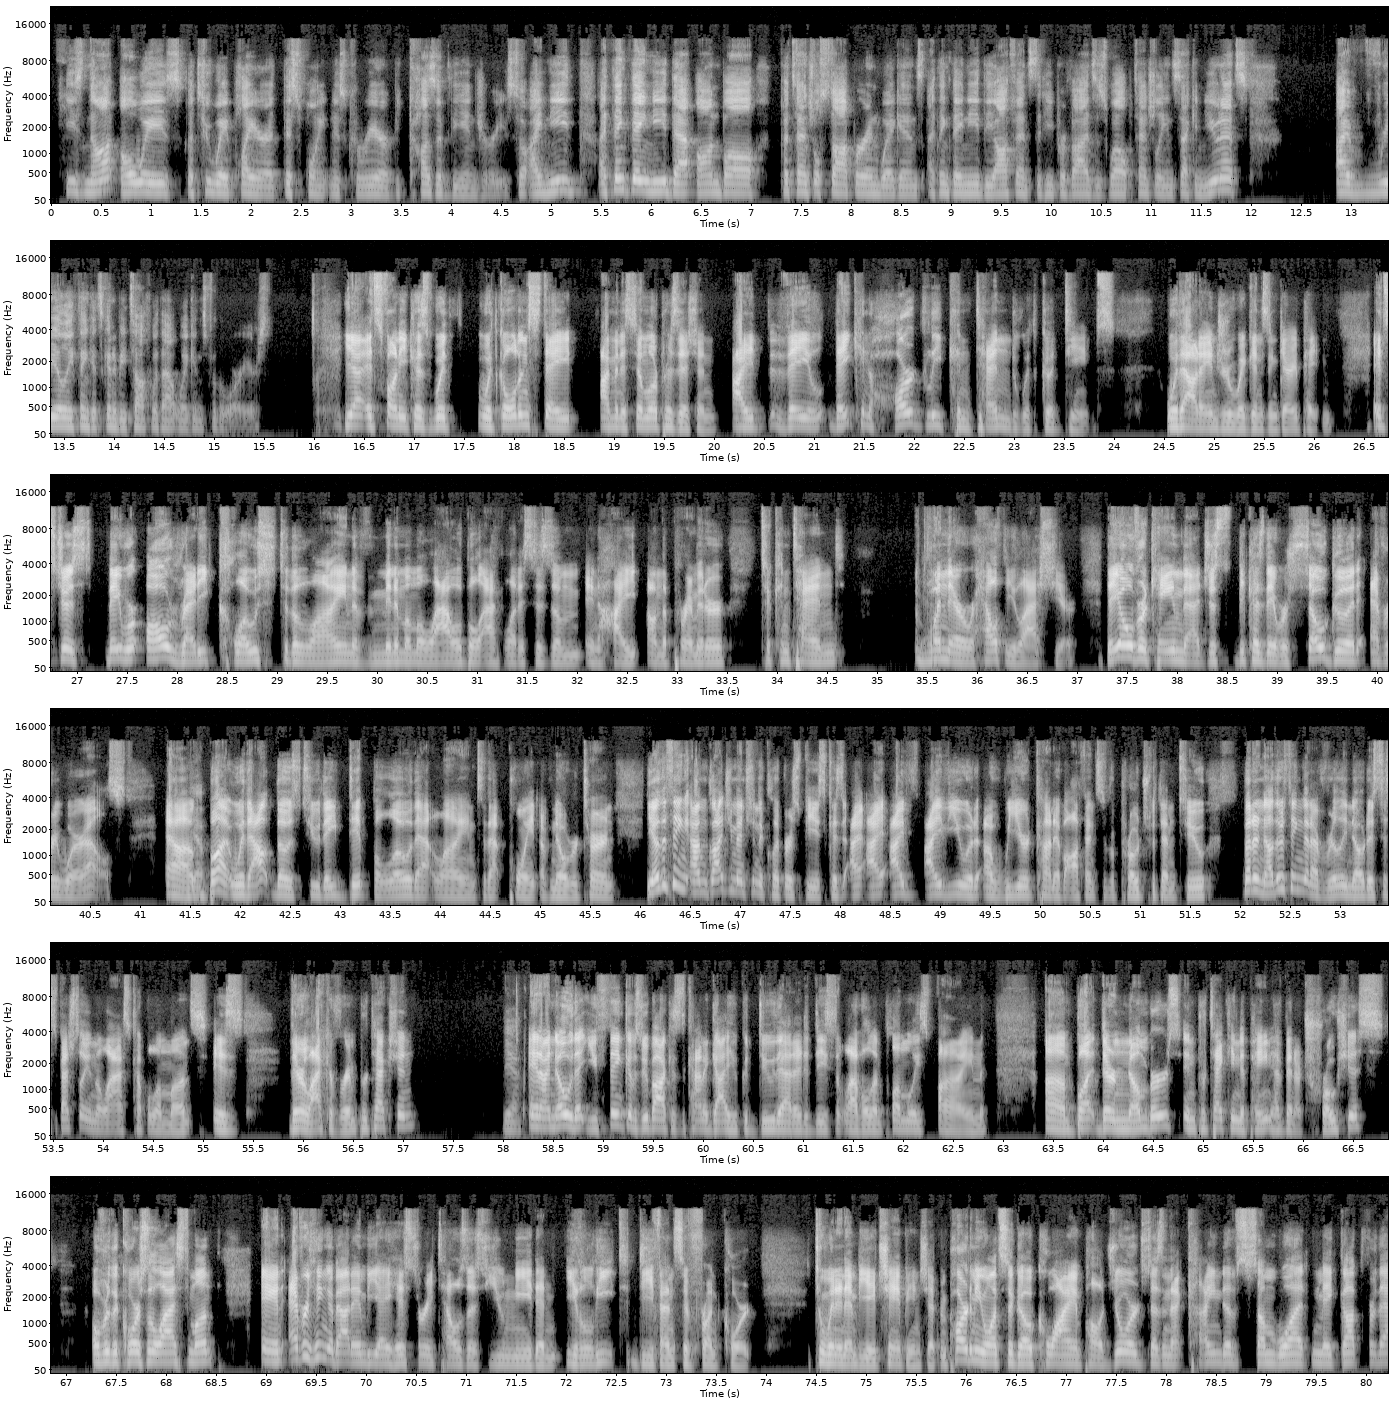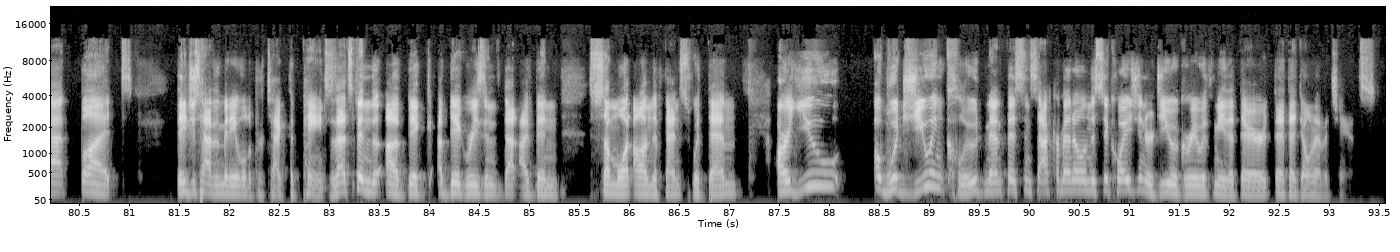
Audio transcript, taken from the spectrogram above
he's not always a two-way player at this point in his career because of the injuries. So I need I think they need that on-ball potential stopper in Wiggins. I think they need the offense that he provides as well potentially in second units. I really think it's going to be tough without Wiggins for the Warriors. Yeah, it's funny because with with Golden State, I'm in a similar position. I they they can hardly contend with good teams without Andrew Wiggins and Gary Payton. It's just they were already close to the line of minimum allowable athleticism and height on the perimeter to contend when they were healthy last year. They overcame that just because they were so good everywhere else. Uh, Yep. But without those two, they dip below that line to that point of no return. The other thing, I'm glad you mentioned the Clippers piece because I, I I I view it a weird kind of offensive approach with them too. But another thing that I've really noticed, especially in the last couple of months, is their lack of rim protection. Yeah. And I know that you think of Zubac as the kind of guy who could do that at a decent level, and Plumlee's fine. Um, but their numbers in protecting the paint have been atrocious over the course of the last month. And everything about NBA history tells us you need an elite defensive front court to win an NBA championship. And part of me wants to go Kawhi and Paul George. Doesn't that kind of somewhat make up for that? But they just haven't been able to protect the paint. So that's been a big a big reason that I've been somewhat on the fence with them. Are you would you include Memphis and Sacramento in this equation or do you agree with me that they're that they don't have a chance?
